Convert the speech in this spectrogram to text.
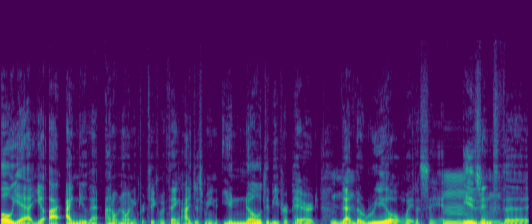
oh yeah, yeah, I, I knew that. I don't know any particular thing. I just mean you know to be prepared Mm-hmm. that the real way to say it not the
